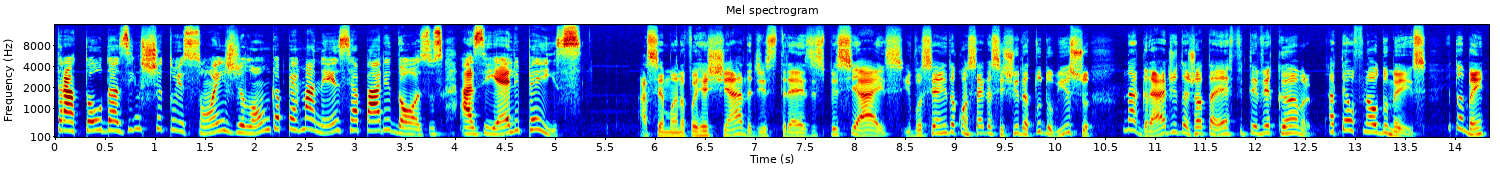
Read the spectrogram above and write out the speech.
tratou das instituições de longa permanência para idosos, as ILPIs. A semana foi recheada de estreias especiais e você ainda consegue assistir a tudo isso na grade da JF TV Câmara até o final do mês e também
